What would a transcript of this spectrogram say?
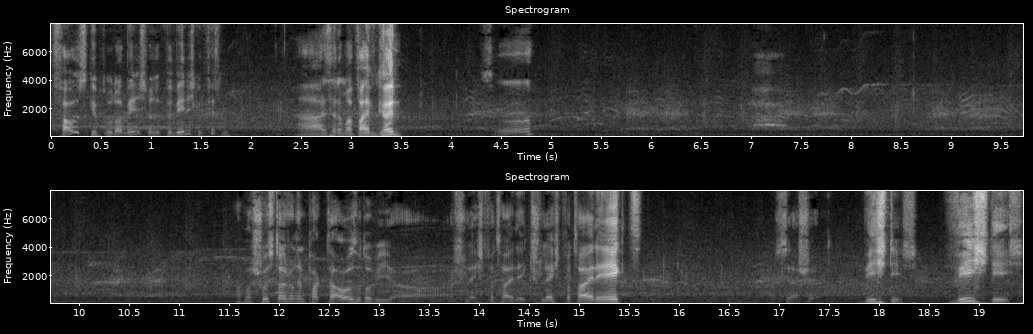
Faust gibt, oder? Wenig, wenig gepfiffen. Ah, das hätte man pfeifen können. So. Aber Schusstäuschungen packt er aus, oder wie? Ah, schlecht verteidigt, schlecht verteidigt. Sehr schön. Wichtig. Wichtig.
